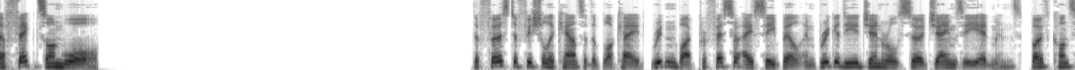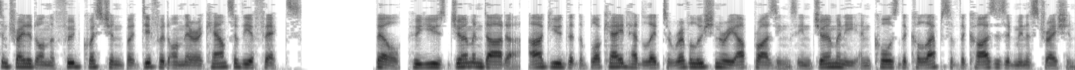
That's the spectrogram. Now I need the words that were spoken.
Effects on war The first official accounts of the blockade, written by Professor A. C. Bell and Brigadier General Sir James E. Edmonds, both concentrated on the food question but differed on their accounts of the effects. Bell, who used German data, argued that the blockade had led to revolutionary uprisings in Germany and caused the collapse of the Kaiser's administration.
